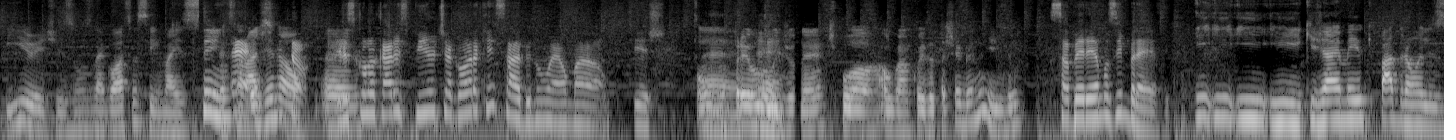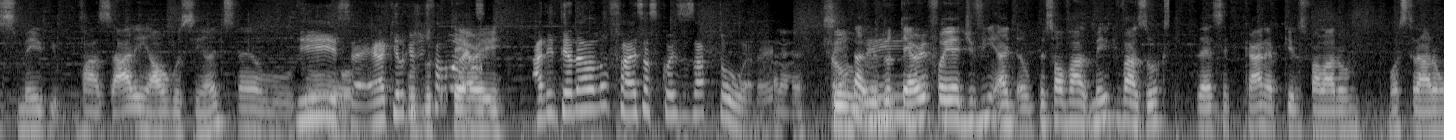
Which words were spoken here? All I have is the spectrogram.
spirits, uns negócios assim, mas Sim. personagem É, não. então, É. Eles colocaram o Spirit agora, quem sabe não é uma um peixe. Um É. prelúdio, né? Tipo, ó, alguma coisa tá chegando aí, viu? Saberemos em breve. E, e- e- e que já é meio que padrão eles meio que vazarem algo assim antes, né? O, do- Isso, é aquilo que a gente falou antes. Terry. A Nintendo ela não faz as coisas à toa, né? É. Sim. Não, Tem- o do Terry foi adivinhar. O pessoal meio que vazou que da SNK, né? Porque eles falaram, mostraram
